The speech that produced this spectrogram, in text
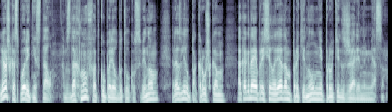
Лёшка спорить не стал. Вздохнув, откупорил бутылку с вином, разлил по кружкам, а когда я присел рядом, протянул мне прутик с жареным мясом.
